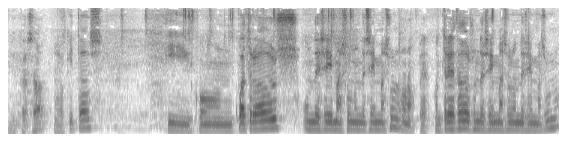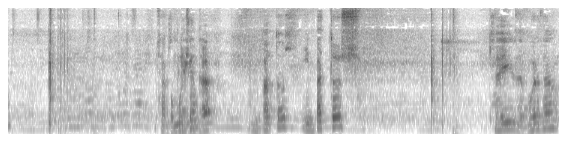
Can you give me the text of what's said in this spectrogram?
Dispersado. Me lo quitas. Y con 4 dados, un de 6 más 1, un de 6 más 1. No, no, espera. Con 3 dados, un de 6 más 1, un de 6 más 1. Saco Pues mucho. Impactos. Impactos. 6 de fuerza.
